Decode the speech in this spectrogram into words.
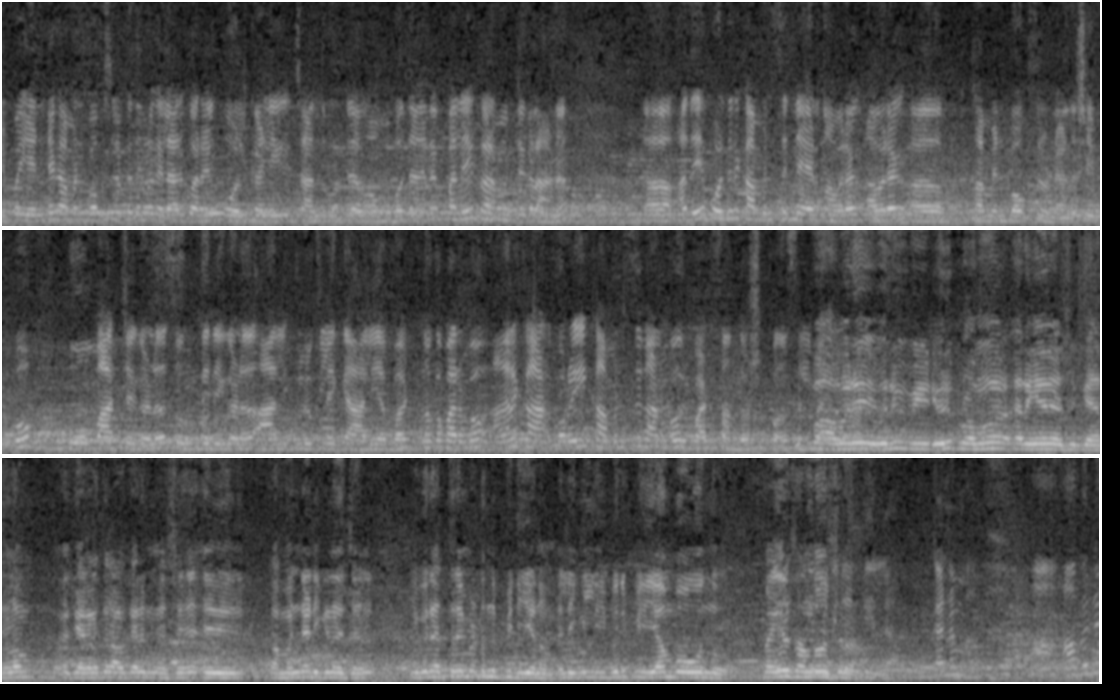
ഇപ്പോൾ എന്റെ കമന്റ് ബോക്സിലൊക്കെ നിങ്ങൾ എല്ലാവർക്കും അറിയാം കോൽക്കളി ചാന്തുകുട്ടി മുഹമ്മദ് അങ്ങനെ പല കമന്റുകളാണ് അതേപോലെ തന്നെ കമന്റ്സ് തന്നെയായിരുന്നു അവരെ അവരെ കമന്റ് ബോക്സിലുണ്ടായിരുന്നു പക്ഷെ ഇപ്പോൾ പൂമ്പാറ്റകൾ സുന്ദരികൾ ലുക്കിലേക്ക് ആലിയ ഭട്ട് എന്നൊക്കെ പറയുമ്പോൾ അങ്ങനെ കുറേ കമൻസ് കാണുമ്പോൾ ഒരുപാട് സന്തോഷം പേഴ്സണൽ അവർ ഒരു വീഡിയോ ഒരു പ്രൊമോ ഇറങ്ങിയതിനു ശേഷം കേരളം കേരളത്തിലെ ആൾക്കാർ മെസ്സേജ് കമന്റ് അടിക്കുന്നത് വെച്ചാൽ ഇവർ എത്രയും പെട്ടെന്ന് പിരിയണം. അല്ലെങ്കിൽ ഇവർ പിരിയാൻ പോകുന്നു. ഭയങ്കര സന്തോഷമാണ്. കാരണം അ- അവർ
